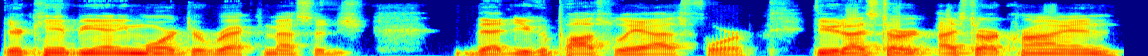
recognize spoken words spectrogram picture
there can't be any more direct message that you could possibly ask for, dude. I start, I start crying.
